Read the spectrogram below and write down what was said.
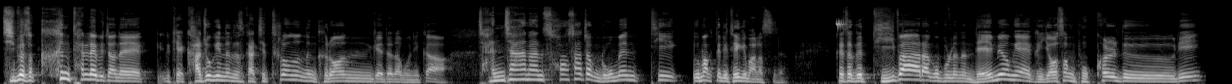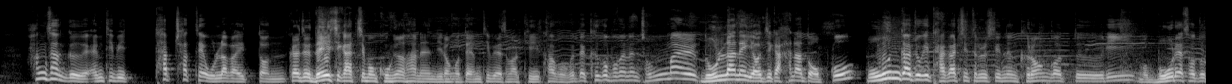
집에서 큰 텔레비전에 이렇게 가족 있는 데서 같이 틀어놓는 그런 게 되다 보니까 잔잔한 서사적 로맨틱 음악들이 되게 많았어요. 그래서 그 디바라고 부르는 네 명의 그 여성 보컬들이 항상 그 MTV 탑 차트에 올라가 있던 그래서 넷이 같이 뭐 공연하는 이런 것도 MTV에서 막 기획하고 근데 그거 보면은 정말 논란의 여지가 하나도 없고 온 가족이 다 같이 들을 수 있는 그런 것들이 뭐 mall에서도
